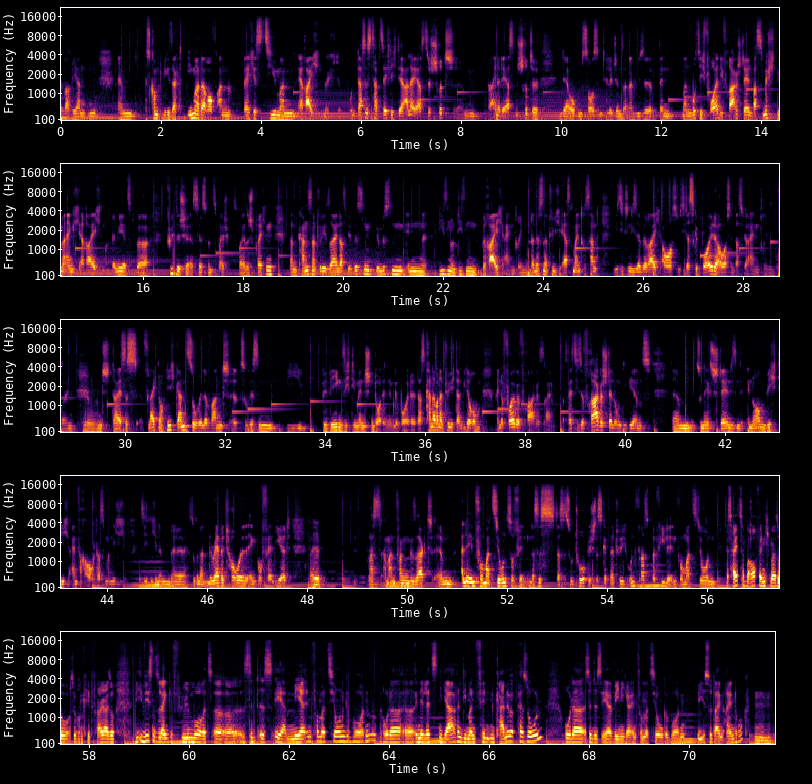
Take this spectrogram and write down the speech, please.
Ähm, es kommt, wie gesagt, immer darauf an, welches Ziel man erreichen möchte. Und das ist tatsächlich der allererste Schritt. Ähm, oder einer der ersten Schritte in der Open Source Intelligence Analyse, denn man muss sich vorher die Fragen stellen, was möchten wir eigentlich erreichen? Und wenn wir jetzt über physische Assessments beispielsweise sprechen, dann kann es natürlich sein, dass wir wissen, wir müssen in diesen und diesen Bereich eindringen. Und dann ist es natürlich erstmal interessant, wie sieht denn dieser Bereich aus? Wie sieht das Gebäude aus, in das wir eindringen wollen? Mhm. Und da ist es vielleicht noch nicht ganz so relevant äh, zu wissen, wie bewegen sich die Menschen dort in dem Gebäude. Das kann aber natürlich dann wiederum eine Folgefrage sein. Das heißt, diese Fragestellungen, die wir uns ähm, zunächst stellen, die sind enorm wichtig. Einfach auch, dass man nicht, sich nicht in einem äh, sogenannten Rabbit Hole irgendwo verliert, mhm. weil du hast am Anfang gesagt, ähm, alle Informationen zu finden, das ist, das ist utopisch. Es gibt natürlich unfassbar viele Informationen. Das heißt aber auch, wenn ich mal so, so konkret frage, also wie, wie ist denn so dein Gefühl, Moritz? Äh, äh sind es eher mehr Informationen geworden oder äh, in den letzten Jahren, die man finden kann über Personen oder sind es eher weniger Informationen geworden? Wie ist so dein Eindruck? Mhm.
